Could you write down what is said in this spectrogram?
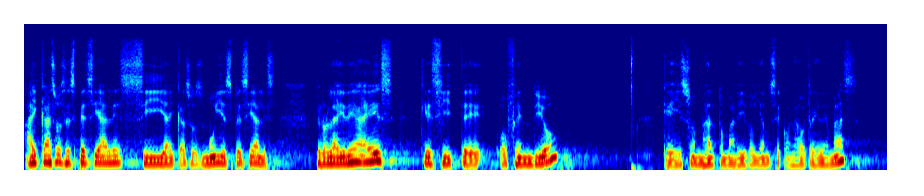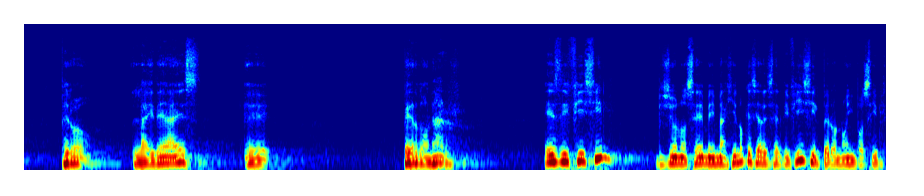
Hay casos especiales, sí, hay casos muy especiales, pero la idea es que si te ofendió, que hizo mal tu marido yéndose con la otra y demás, pero la idea es eh, perdonar. ¿Es difícil? Pues yo no sé, me imagino que sea de ser difícil, pero no imposible.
